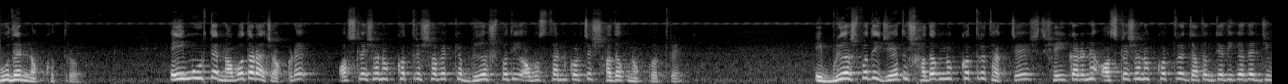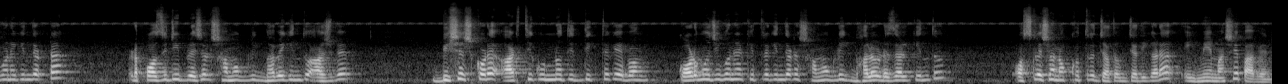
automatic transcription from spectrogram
বুধের নক্ষত্র। এই মুহূর্তে নবতারা চক্রে অশ্লেষা নক্ষত্রের সাপেক্ষে বৃহস্পতি অবস্থান করছে সাধক নক্ষত্রে। এই বৃহস্পতি যেহেতু সাধক নক্ষত্রে থাকছে, সেই কারণে অশ্লেষা নক্ষত্রের জাতক জাতিকাদের জীবনে কিন্তু একটা একটা পজিটিভ রেজাল্ট সামগ্রিকভাবে কিন্তু আসবে। বিশেষ করে আর্থিক উন্নতির দিক থেকে এবং কর্মজীবনের ক্ষেত্রে কিন্তু একটা সামগ্রিক ভালো রেজাল্ট কিন্তু অশ্লেষা নক্ষত্রের জাতক জাতিকারা এই মে মাসে পাবেন।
